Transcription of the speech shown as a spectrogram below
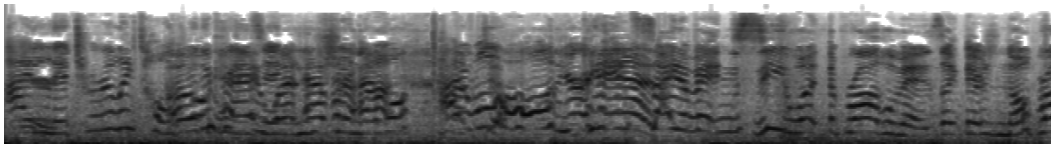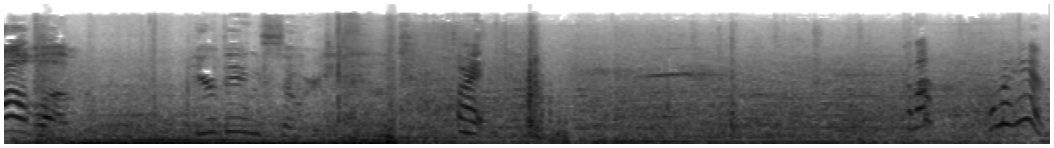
I literally told you the Okay, reason. whatever. You should I not. will I have will to hold your get hand. inside of it and see what the problem is. Like, there's no problem. You're being so weird. All right. Come on, hold my hand,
